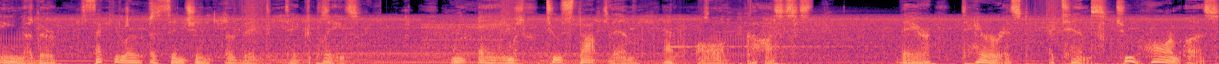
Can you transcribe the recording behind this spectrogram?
another secular ascension event takes place. We aim to stop them at all costs. Their terrorist attempts to harm us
